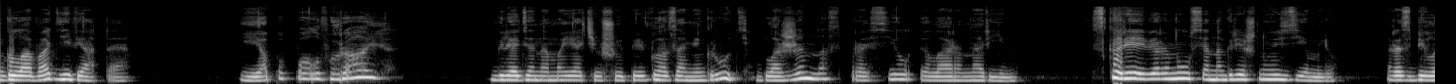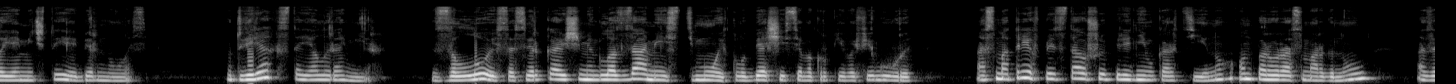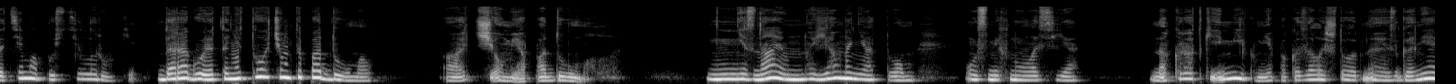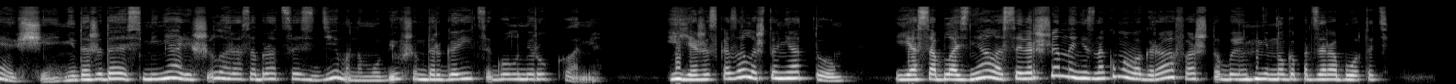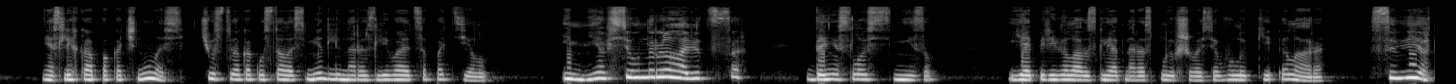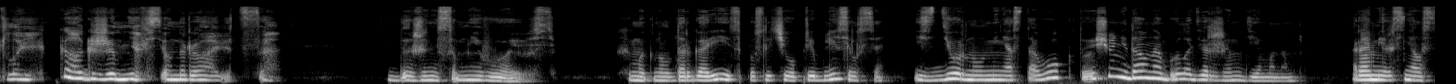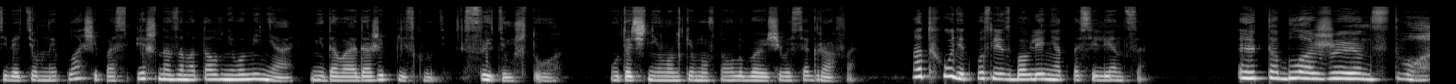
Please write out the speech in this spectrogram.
Глава девятая. Я попал в рай. Глядя на маячившую перед глазами грудь, блаженно спросил Элар Нарим. Скорее вернулся на грешную землю. Разбила я мечты и обернулась. В дверях стоял Рамир, злой, со сверкающими глазами и с тьмой, клубящейся вокруг его фигуры. Осмотрев представшую перед ним картину, он пару раз моргнул а затем опустил руки. Дорогой, это не то, о чем ты подумал. А о чем я подумал? Не знаю, но явно не о том, усмехнулась я. На краткий миг мне показалось, что одна изгоняющая, не дожидаясь меня, решила разобраться с демоном, убившим Даргарица голыми руками. И я же сказала, что не о том. Я соблазняла совершенно незнакомого графа, чтобы немного подзаработать. Я слегка покачнулась, чувствуя, как усталость медленно разливается по телу. И мне все нравится, донеслось снизу. Я перевела взгляд на расплывшегося в улыбке Элара. Светлый, как же мне все нравится. Даже не сомневаюсь, хмыкнул Даргариец, после чего приблизился и сдернул меня с того, кто еще недавно был одержим демоном. Рамир снял с себя темный плащ и поспешно замотал в него меня, не давая даже пискнуть. С этим что? уточнил он, кивнув на улыбающегося графа. Отходит после избавления от поселенца. Это блаженство.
